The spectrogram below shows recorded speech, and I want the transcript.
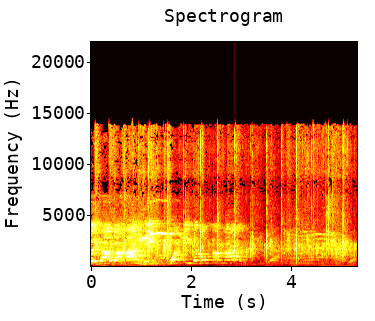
the guy behind me, wasn't even on my mind. Yeah. Yeah.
